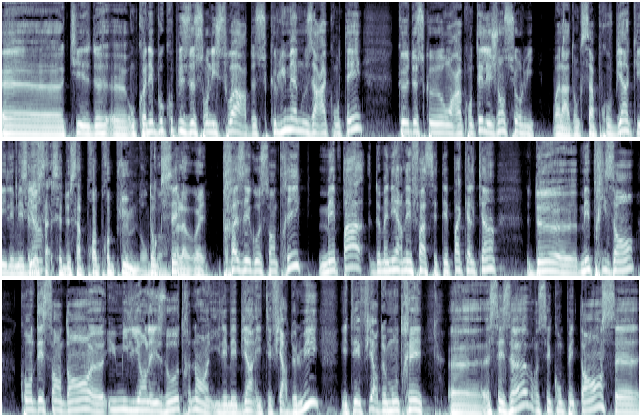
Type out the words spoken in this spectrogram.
Euh, de, euh, on connaît beaucoup plus de son histoire, de ce que lui-même nous a raconté, que de ce qu'ont raconté les gens sur lui. Voilà, donc ça prouve bien qu'il aimait bien c'est de sa propre plume. Donc, Donc c'est- voilà, ouais. très égocentrique, mais pas de manière néfaste. C'était pas quelqu'un de euh, méprisant, condescendant, euh, humiliant les autres. Non, il aimait bien, il était fier de lui, il était fier de montrer euh, ses œuvres, ses compétences, euh,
